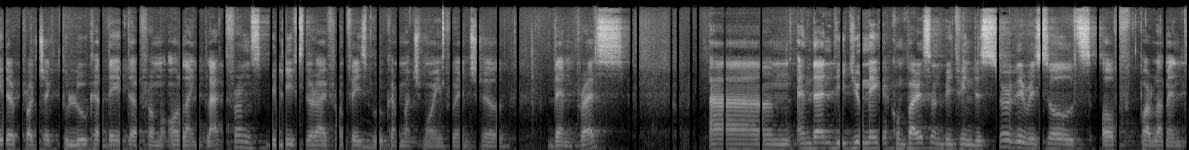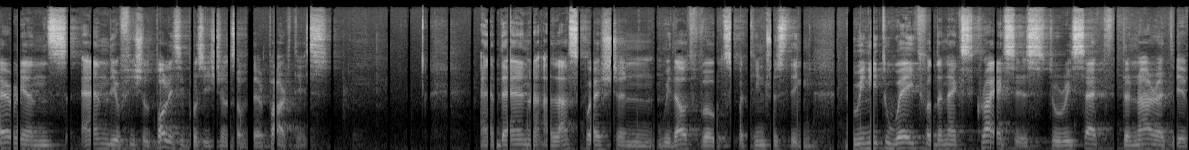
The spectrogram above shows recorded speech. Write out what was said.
either project to look at data from online platforms? Beliefs derived from Facebook are much more influential than press. Um, and then, did you make a comparison between the survey results of parliamentarians and the official policy positions of their parties? And then, a last question without votes, but interesting. Do we need to wait for the next crisis to reset the narrative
